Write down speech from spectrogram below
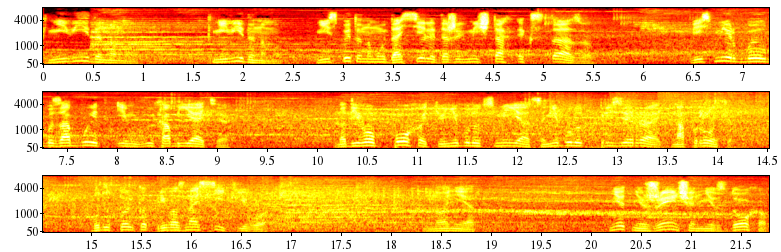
к невиданному, к невиданному, неиспытанному доселе даже в мечтах экстазу. Весь мир был бы забыт им в их объятиях. Над его похотью не будут смеяться, не будут презирать, напротив, будут только превозносить его. Но нет. Нет ни женщин, ни вздохов,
